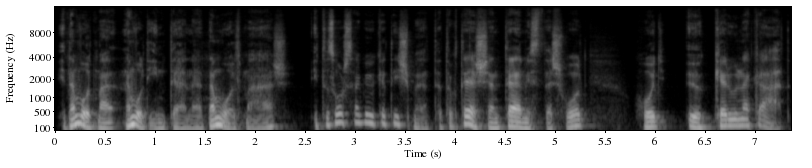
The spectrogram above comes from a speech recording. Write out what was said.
Itt nem volt, már, nem volt internet, nem volt más. Itt az ország őket ismert. Tehát teljesen természetes volt, hogy ők kerülnek át.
